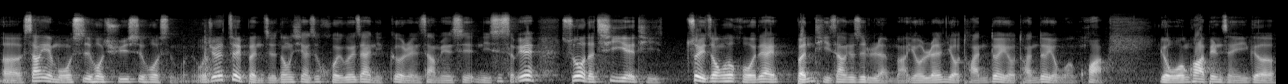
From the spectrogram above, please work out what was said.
呃商业模式或趋势或什么的，我觉得最本质的东西还是回归在你个人上面，是你是什么？因为所有的企业体最终会活在本体上就是人嘛，有人有团队，有团队有文化，有文化变成一个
